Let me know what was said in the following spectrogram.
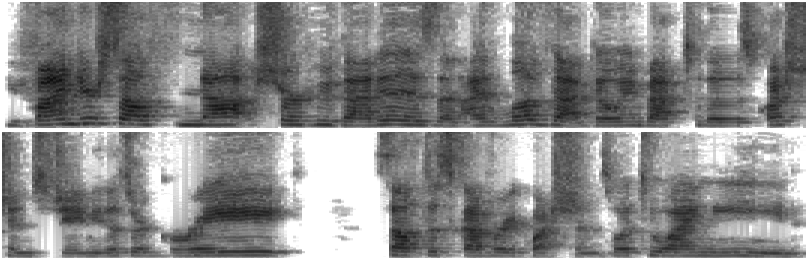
you find yourself not sure who that is and i love that going back to those questions jamie those are great self discovery questions. What do I need?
